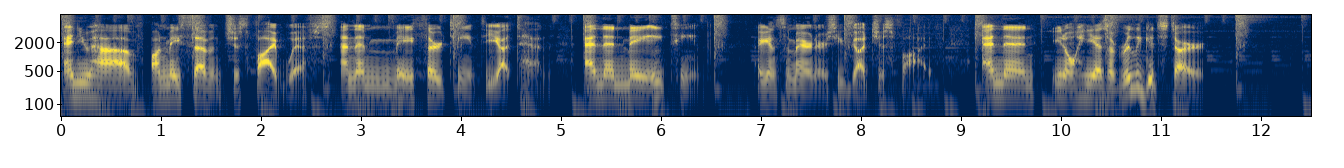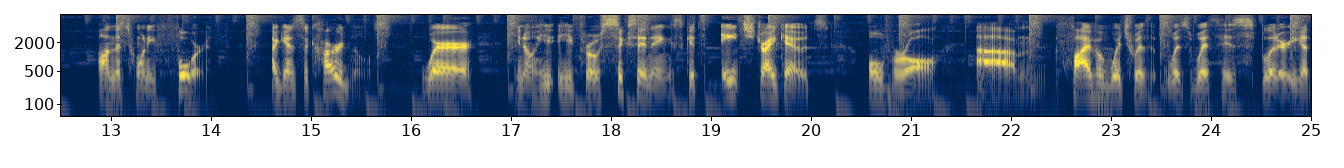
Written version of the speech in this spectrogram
and you have on May 7th just five whiffs. And then May 13th, you got 10. And then May 18th against the Mariners, you got just five. And then, you know, he has a really good start on the 24th against the Cardinals, where, you know, he, he throws six innings, gets eight strikeouts overall, um, five of which was, was with his splitter. He got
